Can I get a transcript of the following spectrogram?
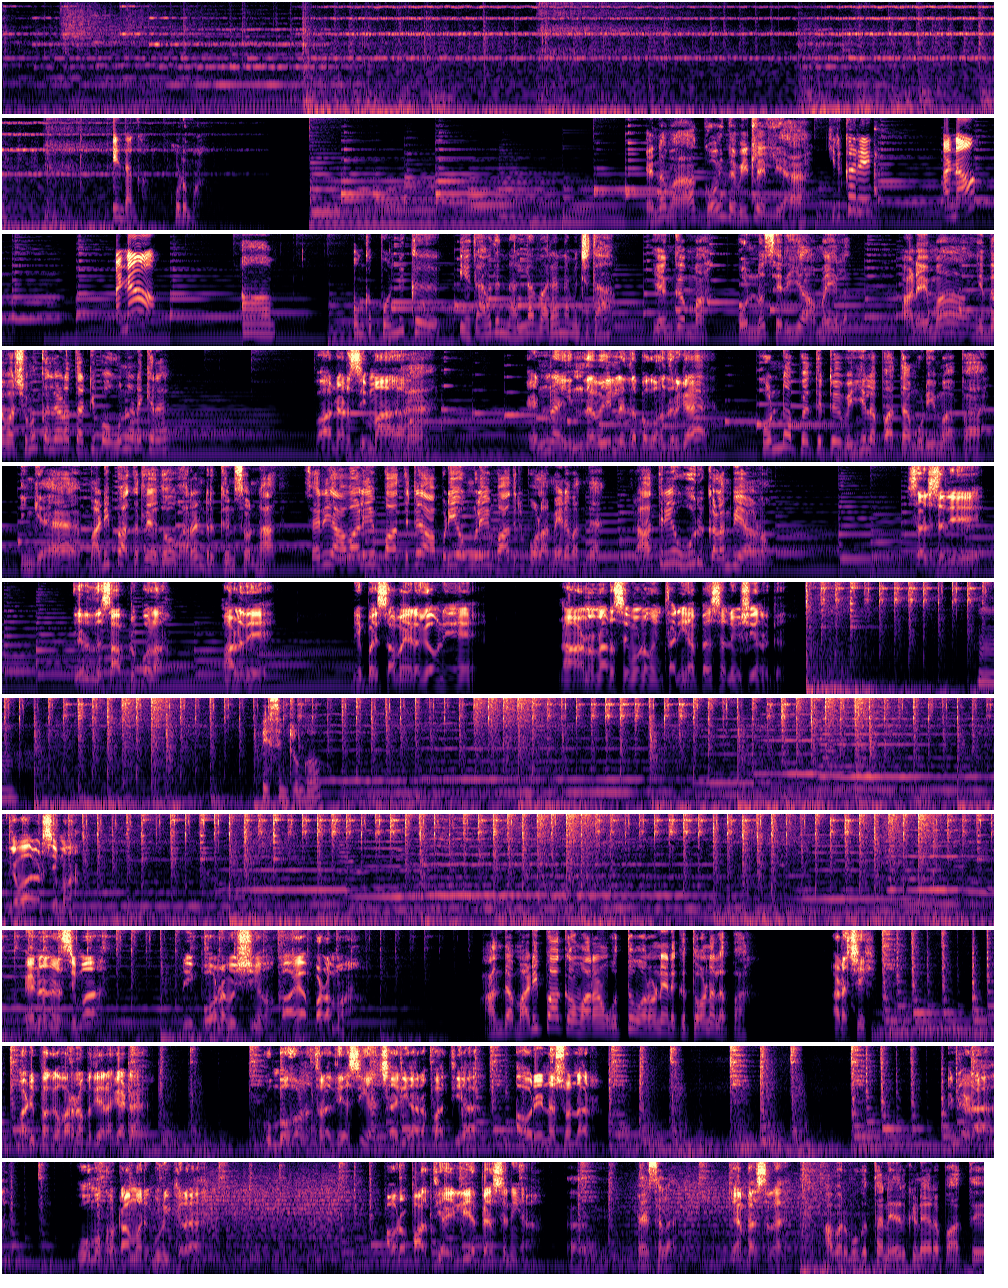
இந்தாங்க. கொடுமா. என்னம்மா கோவிந்த வீட்ல இல்லையா? இருக்காரே. அண்ணா? அண்ணா? ஆ, உங்க பொண்ணுக்கு ஏதாவது நல்ல வரன் அமைஞ்சதா? எங்கம்மா ஒன்னும் சரியா அமையல. அநேகமா இந்த வருஷமும் கல்யாணம் தட்டி போகும்னு நினைக்கிறேன். வா நரசிம்மா. ஆ. என்ன இந்த வெயில்ல இந்த பக்கம் வந்திருக்க? பொண்ணை பெத்துட்டு வெயில பார்த்தா முடியுமாப்பா? இங்க மடிப்பாக்கத்துல ஏதோ வரன் இருக்குன்னு சொன்னா சரி அவளையும் பார்த்துட்டு அப்படியே உங்களையும் பார்த்துட்டு போலாமேன்னு வந்தேன். ராத்திரியே ஊருக்கு கிளம்பி ஆகணும். சரி சரி. இருந்து சாப்பிட்டு போலாம். மாலதி நீ போய் சமையல கவனி. நானும் நரசிம்மனும் கொஞ்சம் தனியா பேச வேண்டிய விஷயம் இருக்கு. பேசின்றுங்க நரசிம்மா என்ன நரசிம்மா? நீ போன விஷயம் காயா பழமா? அந்த மடிப்பாக்கம் வரன் ஒத்து வரும்னு எனக்கு தோணலப்பா. அடச்சி மடிப்பாக்க வரண பத்தி நான் கேட்டேன். கும்பகோணத்துல தேசிகாச்சாரியார பாத்தியா? அவர் என்ன சொன்னார்? என்னடா? ஊம கொட்டா மாதிரி முடிக்கிற அவரை பாத்தியா இல்லையா பேசனியா? பேசல. ஏன் பேசல? அவர் முகத்தை நேருக்கு நேர பார்த்து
